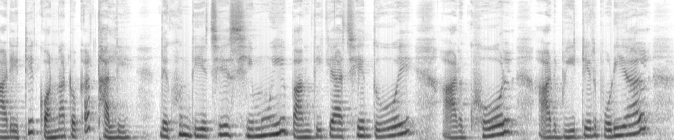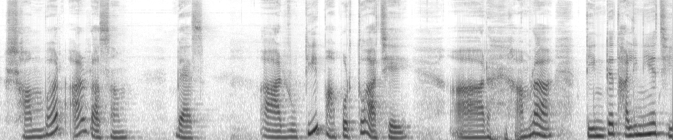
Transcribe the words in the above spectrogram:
আর এটি কর্ণাটকার থালি। দেখুন, দিয়েছে সিমুই, বাম দিকে আছে দই আর ঘোল আর বিটের পরিয়াল, সাম্বার আর রসম। ব্যাস, আর রুটি, পাঁপড় তো আছেই আর আমরা তিনটে থালি নিয়েছি,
